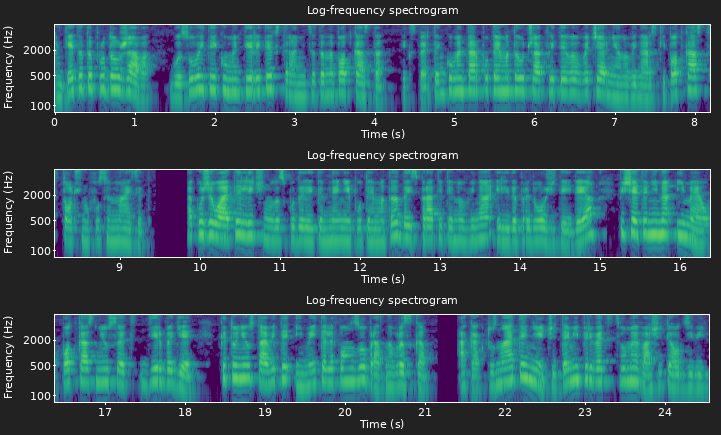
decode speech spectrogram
Анкетата продължава. Гласувайте и коментирайте в страницата на подкаста. Експертен коментар по темата очаквайте във вечерния новинарски подкаст точно в 18. Ако желаете лично да споделите мнение по темата, да изпратите новина или да предложите идея, пишете ни на имейл podcastnews.dirbg, като ни оставите име и телефон за обратна връзка. А както знаете, ние четем и приветстваме вашите отзиви.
